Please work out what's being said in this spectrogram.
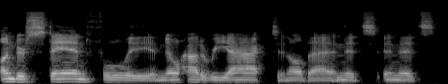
understand fully and know how to react and all that. And it's and it's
